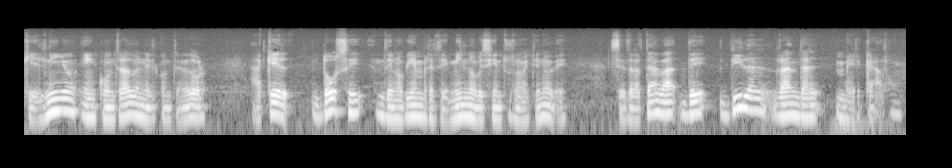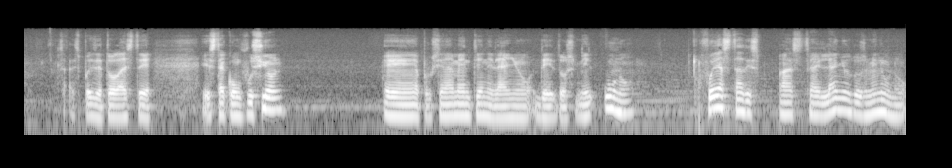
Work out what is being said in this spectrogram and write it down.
que el niño encontrado en el contenedor aquel 12 de noviembre de 1999 Se trataba de Dylan Randall Mercado. después de toda este, esta confusión, eh, aproximadamente en el año de 2001, fue hasta, hasta el año 2001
